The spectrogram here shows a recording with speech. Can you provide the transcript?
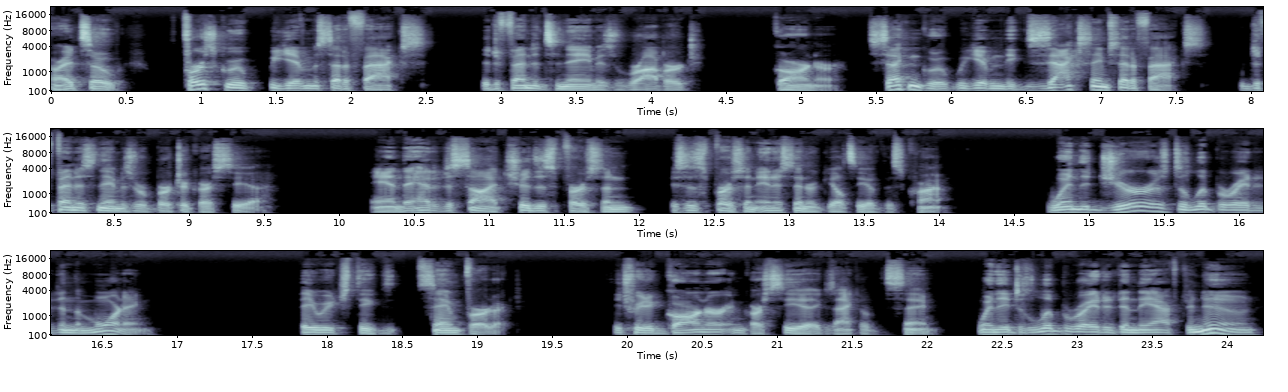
All right. So first group, we gave them a set of facts. The defendant's name is Robert Garner. Second group, we gave them the exact same set of facts. Defendant's name is Roberto Garcia. And they had to decide should this person, is this person innocent or guilty of this crime? When the jurors deliberated in the morning, they reached the same verdict. They treated Garner and Garcia exactly the same. When they deliberated in the afternoon,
